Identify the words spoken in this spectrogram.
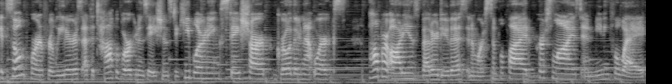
It's so important for leaders at the top of organizations to keep learning, stay sharp, grow their networks. To help our audience better do this in a more simplified, personalized, and meaningful way,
